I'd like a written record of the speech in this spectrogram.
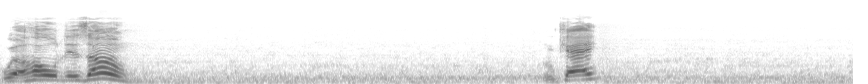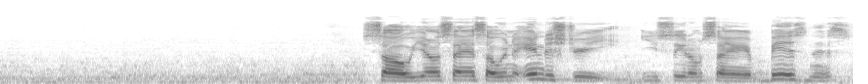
will hold his own. Okay? So, you know what I'm saying? So, in the industry, you see what I'm saying? Business,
